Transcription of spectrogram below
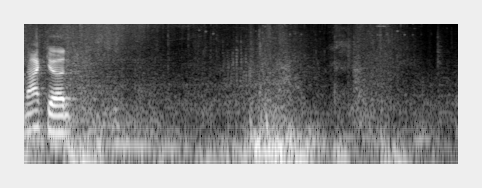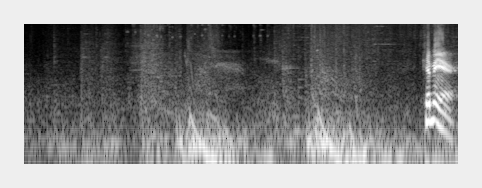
Not good. Come here.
